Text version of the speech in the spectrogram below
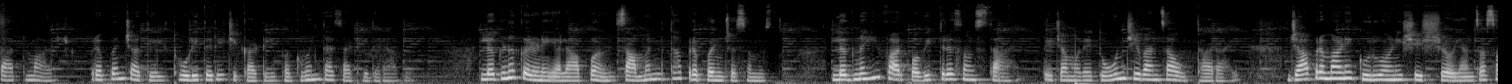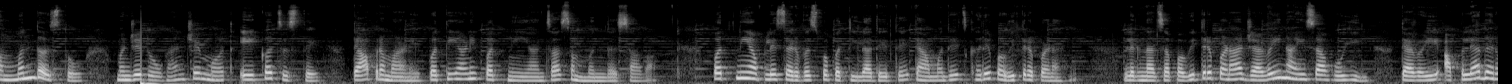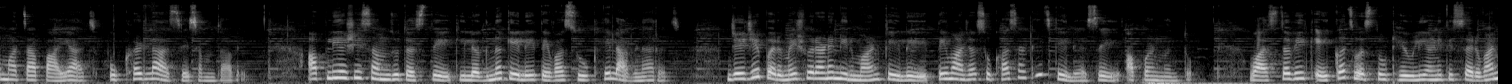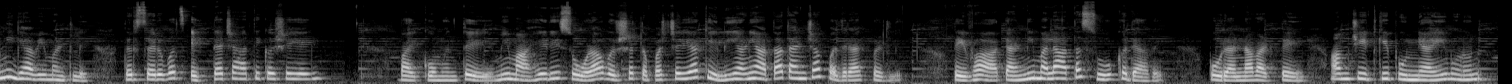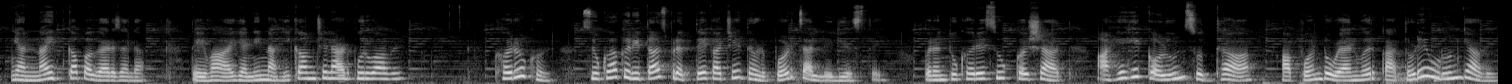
सात मार्च. प्रपंचातील थोडी तरी चिकाटी भगवंतासाठी धरावी. लग्न करणे याला आपण सामान्यतः प्रपंच समजतो. लग्न ही फार पवित्र संस्था आहे. तिच्यामध्ये दोन जीवांचा उद्धार आहे. ज्याप्रमाणे गुरु आणि शिष्य यांचा संबंध असतो म्हणजे दोघांचे मत एकच असते त्याप्रमाणे पती आणि पत्नी यांचा संबंध असावा. पत्नी आपले सर्वस्व पतीला देते त्यामध्येच खरे पवित्रपण आहे. लग्नाचा पवित्रपणा ज्यावेळी नाहीसा होईल त्यावेळी आपल्या धर्माचा पायाच उखडला असे समजावे. आपली अशी समजूत असते की लग्न केले तेव्हा सुख हे लागणारच. जे जे परमेश्वराने निर्माण केले ते माझ्या सुखासाठीच केले असे आपण म्हणतो. वास्तविक एकच वस्तू ठेवली आणि ती सर्वांनी घ्यावी म्हटले तर सर्वच एकट्याच्या हाती कसे येईल? बायको म्हणते मी माहेरी सोळा वर्ष तपश्चर्या केली आणि आता त्यांच्या पदरात पडली. तेव्हा त्यांनी मला आता सुख द्यावे. पोरांना वाटते आमची इतकी पुण्याई म्हणून यांना इतका पगार झाला तेव्हा यांनी नाही का आमचे लाड पुरवावे? खरोखर सुखाकरिताच प्रत्येकाची धडपड चाललेली असते परंतु खरे सुख कशात आहे हे कळून सुद्धा आपण डोळ्यांवर कातडे उडून घ्यावे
